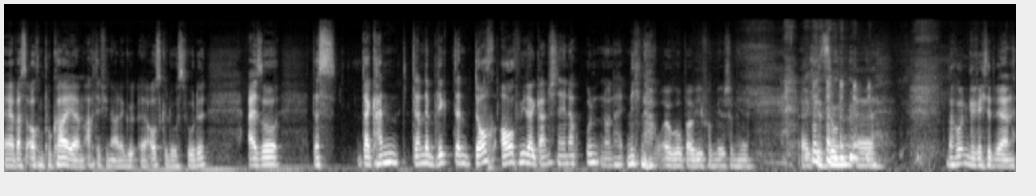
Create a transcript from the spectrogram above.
äh, was auch im Pokal ja im Achtelfinale äh, ausgelost wurde. Also, das da kann dann der Blick dann doch auch wieder ganz schnell nach unten und halt nicht nach Europa, wie von mir schon hier äh, gesungen, äh, nach unten gerichtet werden.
